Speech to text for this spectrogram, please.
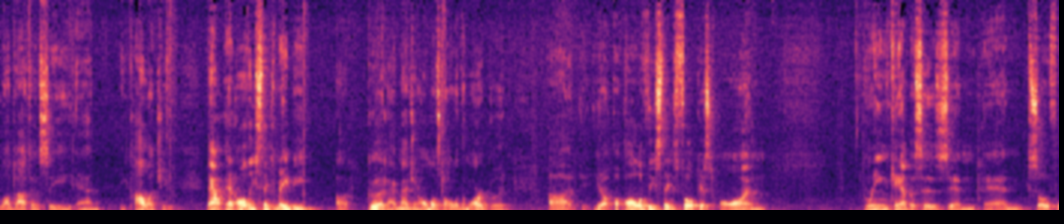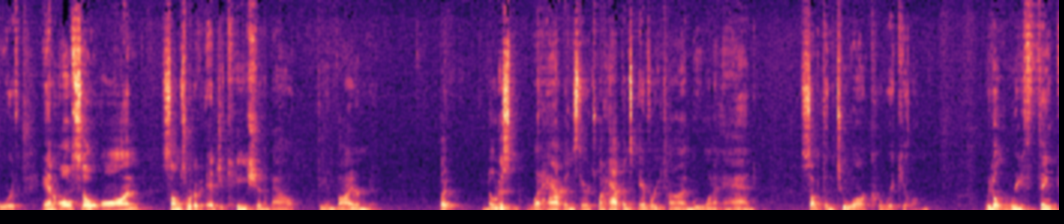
Laudato Si and ecology. Now, and all these things may be uh, good. I imagine almost all of them are good. Uh, you know, all of these things focused on green campuses and, and so forth, and also on some sort of education about the environment. But notice what happens there. It's what happens every time we want to add something to our curriculum. We don't rethink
